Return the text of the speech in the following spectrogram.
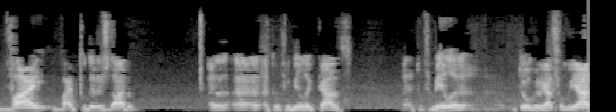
vai, vai poder ajudar a, a, a, tua família, caso a tua família, o teu agregado familiar,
